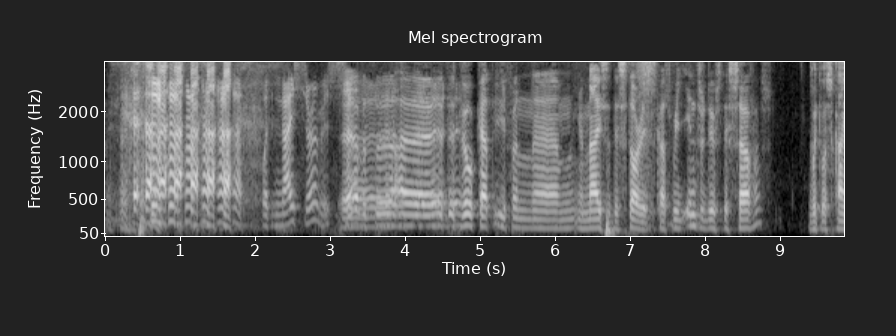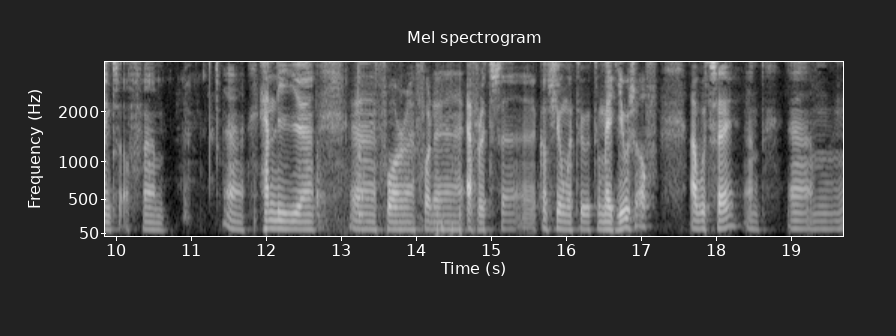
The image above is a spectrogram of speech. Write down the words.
what a nice service! Yeah, but uh, uh, it, it, will get even um, nicer this story because we introduced this service, which was kind of. Um, handy uh, uh, for for the average consumer to to make use of, I would say. And um,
